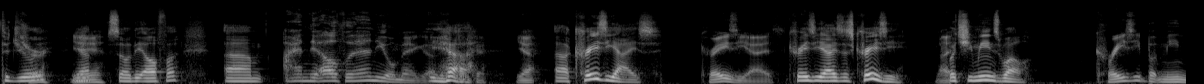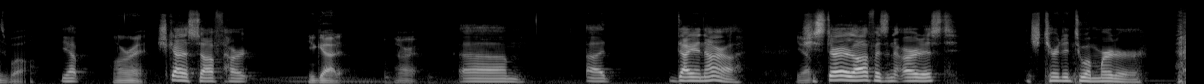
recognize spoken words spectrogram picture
to Julie. Sure. Yeah, Yep. yeah. So the alpha. Um, I am the alpha and the omega. Yeah. Okay. Yeah. uh, crazy eyes. Crazy eyes. Crazy eyes is crazy, Right. but she means well. Crazy but means well. Yep. All right. She's got a soft heart. You got it. All right. Um, uh, Dayanara. Yep. She started off as an artist, and she turned into a murderer.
